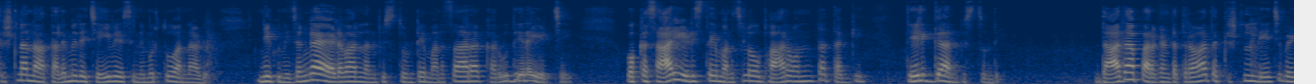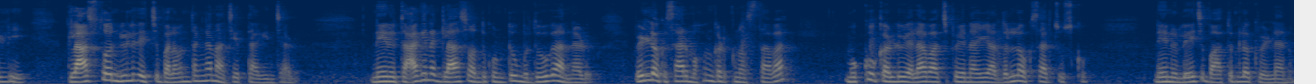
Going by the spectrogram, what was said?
కృష్ణ నా తల మీద చేయి వేసి నిమురుతూ అన్నాడు. నీకు నిజంగా ఏడవాలని అనిపిస్తుంటే మనసారా కరువుదీర ఏడ్చేయి. ఒక్కసారి ఏడిస్తే మనసులో భారం అంతా తగ్గి తేలిగ్గా అనిపిస్తుంది. దాదాపు అరగంట తర్వాత కృష్ణ లేచి వెళ్ళి గ్లాసుతో నీళ్ళు తెచ్చి బలవంతంగా నా చేతి తాగించాడు. నేను తాగిన గ్లాసు అందుకుంటూ మృదువుగా అన్నాడు. వెళ్ళి ఒకసారి ముఖం కడుక్కుని వస్తావా? ముక్కు కళ్ళు ఎలా వాచిపోయినాయో అద్దంలో ఒకసారి చూసుకో. నేను లేచి బాత్రూంలోకి వెళ్ళాను.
